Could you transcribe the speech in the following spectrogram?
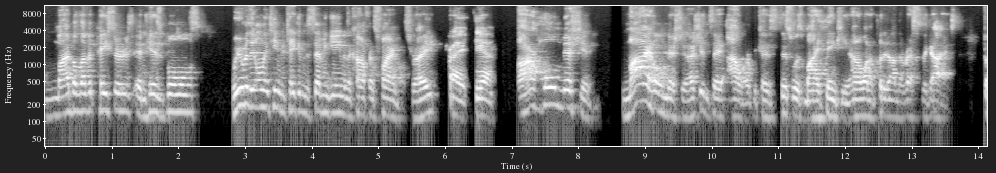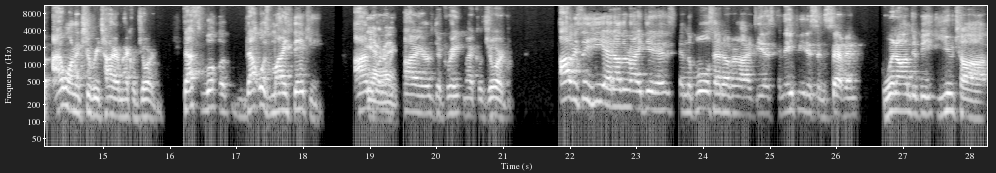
my beloved Pacers and his Bulls, we were the only team to take in the seven game in the conference finals, right? Right. Yeah. Our whole mission, my whole mission, I shouldn't say our because this was my thinking. I don't want to put it on the rest of the guys, but I wanted to retire Michael Jordan. That's what that was my thinking. I'm yeah, going right. to retire the great Michael Jordan. Obviously, he had other ideas, and the Bulls had other ideas, and they beat us in seven, went on to beat Utah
